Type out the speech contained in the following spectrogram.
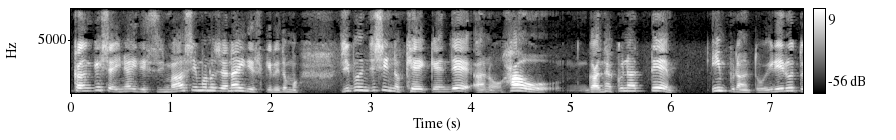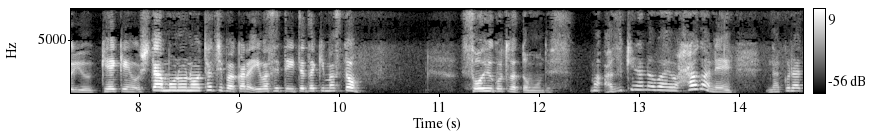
関係者いないですし、回し物じゃないですけれども、自分自身の経験で、あの、歯を、がなくなって、インプラントを入れるという経験をしたものの立場から言わせていただきますと、そういうことだと思うんです。まあ、あずきなの場合は歯がね、なくなっ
